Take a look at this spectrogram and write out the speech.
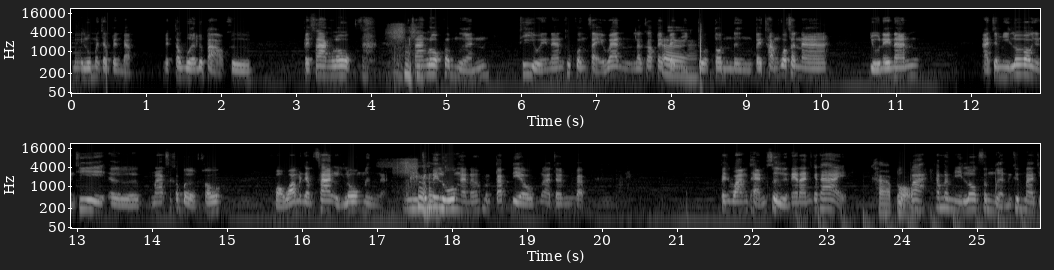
ไม่รู้มันจะเป็นแบบเมตาเวิร์ดหรือเปล่าคือ ไปสร้างโลก สร้างโลกก็เหมือนที่อยู่ในนั้น ทุกคนใส่แว่น แล้วก็ไปเป็นเอออีอีกตัวตนหนึ่งไปทำโฆษณาอยู่ในนั้น อาจจะมีโลกอย่างที่เออมาร์คซักเคอร์เบิร์กเขาบอกว่ามันจะสร้างอีกโลกหนึ่งอะอืมก็ไม่รู้ไงนะมันแป๊บเดียวมันอาจจะแบบเป็นวางแผนสื่อในนั้นก็ได้ ครับผถูกป่ะถ้ามันมีโลกเสมือนขึ้นมาจ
